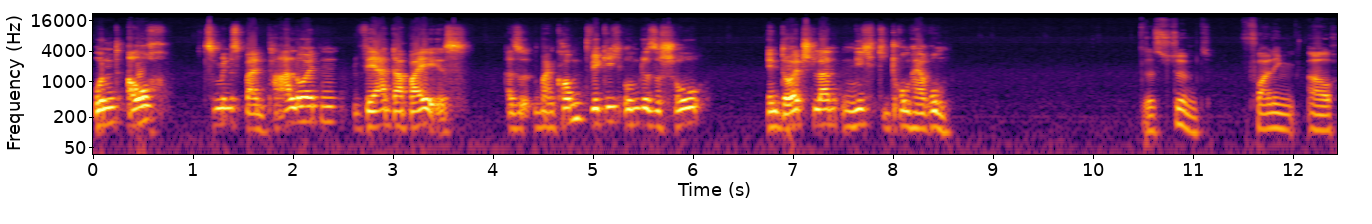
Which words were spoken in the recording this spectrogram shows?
und auch zumindest bei ein paar Leuten, wer dabei ist. Also man kommt wirklich um diese Show in Deutschland nicht drum herum. Das stimmt. Vor allen Dingen auch,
